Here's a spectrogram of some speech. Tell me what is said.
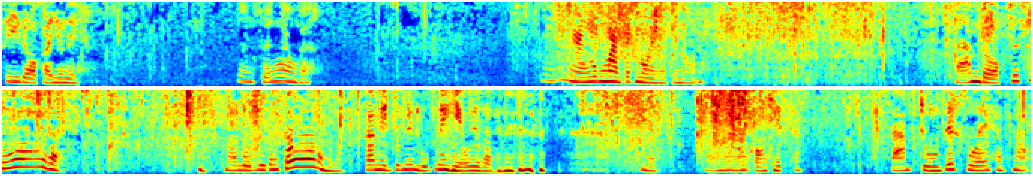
สี่ดอกค่ะอยู่นี่ยังสวยงามค่ะอืมยังลงมาจากหน่อยค่ะพี่น้องสามดอกสวยๆค่ะมาหลุดอยู่ตรงเติ้งหมดเลยซานิดอยู่ในหลุบในหิวอยู่ค่ะเนี่ยของงามของเห็ดค่ะ สามจุ่มสวยๆค่ะพี่น้อง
